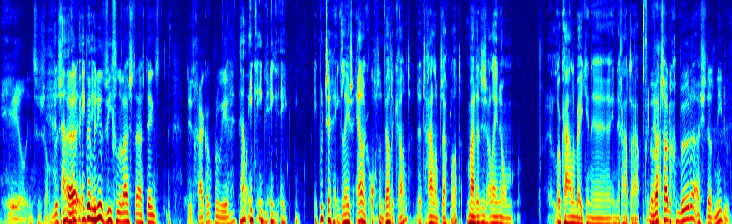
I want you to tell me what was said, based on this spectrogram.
Heel interessant. Dus Nou, eh, ik- ik, ik- ben benieuwd wie van de luisteraars denkt, dit ga ik ook proberen. Nou, ik, ik, ik, ik, moet zeggen, ik lees elke ochtend wel de krant, het Haarlems Dagblad. Maar dat is alleen om lokaal een beetje in, de- in de gaten te houden. Maar wat zou er gebeuren als je dat niet doet?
